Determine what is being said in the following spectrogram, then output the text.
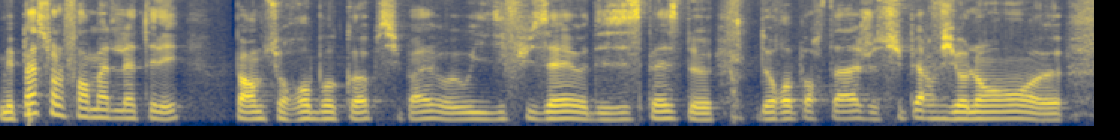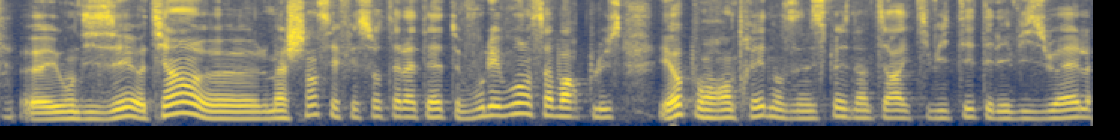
mais pas sur le format de la télé. par exemple sur Robocop, sais pas, où ils diffusaient euh, des espèces de, de reportages super violents euh, euh, et on disait tiens le machin s'est fait sauter la tête, voulez-vous en savoir plus? Et hop on rentrait dans une espèce d'interactivité télévisuelle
